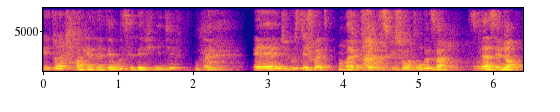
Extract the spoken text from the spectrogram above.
et toi tu crois qu'être hétéro c'est définitif? Et du coup c'était chouette. On a eu une chouette discussion autour de ça. C'était assez bien.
